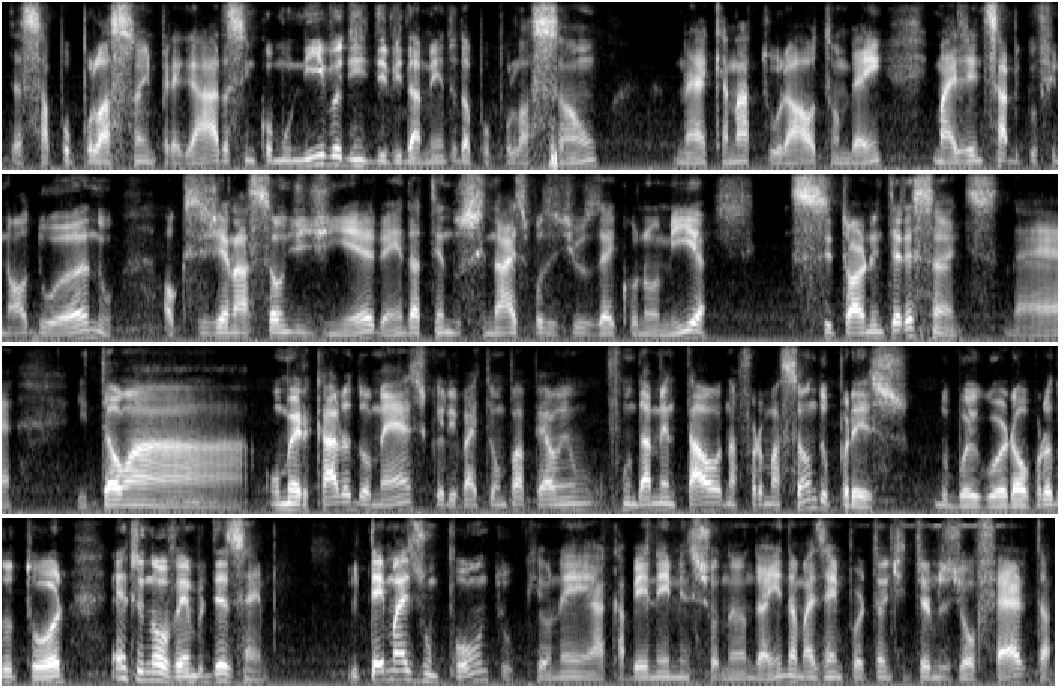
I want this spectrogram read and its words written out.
dessa população empregada, assim como o nível de endividamento da população, né, que é natural também, mas a gente sabe que o final do ano, a oxigenação de dinheiro, ainda tendo sinais positivos da economia, se tornam interessantes, né? Então a, o mercado doméstico ele vai ter um papel fundamental na formação do preço do boi gordo ao produtor entre novembro e dezembro. E tem mais um ponto que eu nem acabei nem mencionando ainda, mas é importante em termos de oferta,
